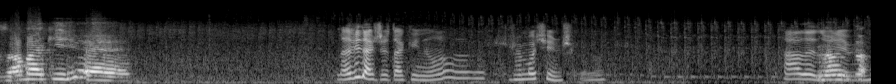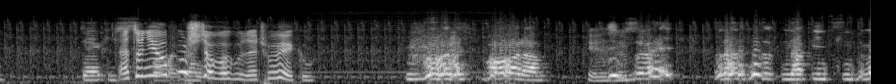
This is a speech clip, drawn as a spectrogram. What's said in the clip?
Zobacz jak idzie. No widać, że taki, no, że mociężko, no. Ale no, No nie to- wiem. Ty jakiś A to nie spowalniony. opuszczał w ogóle, człowieku. Orać pora. Jezu, Słuchaj, to na, na 5 cm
